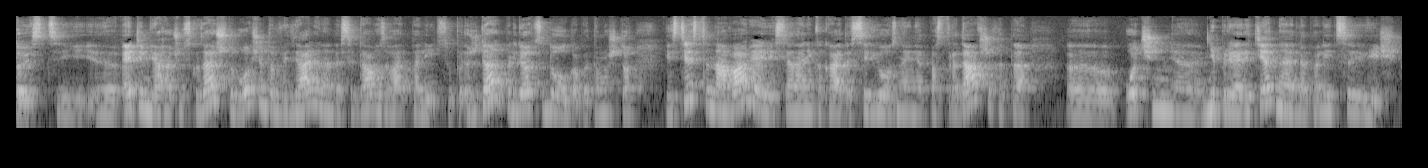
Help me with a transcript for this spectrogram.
то есть э, этим я хочу сказать, что, в общем-то, в идеале надо всегда вызывать полицию. Ждать придется долго, потому что, естественно, авария, если она не какая-то серьезная, нет пострадавших, это очень э, неприоритетная для полиции вещь.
